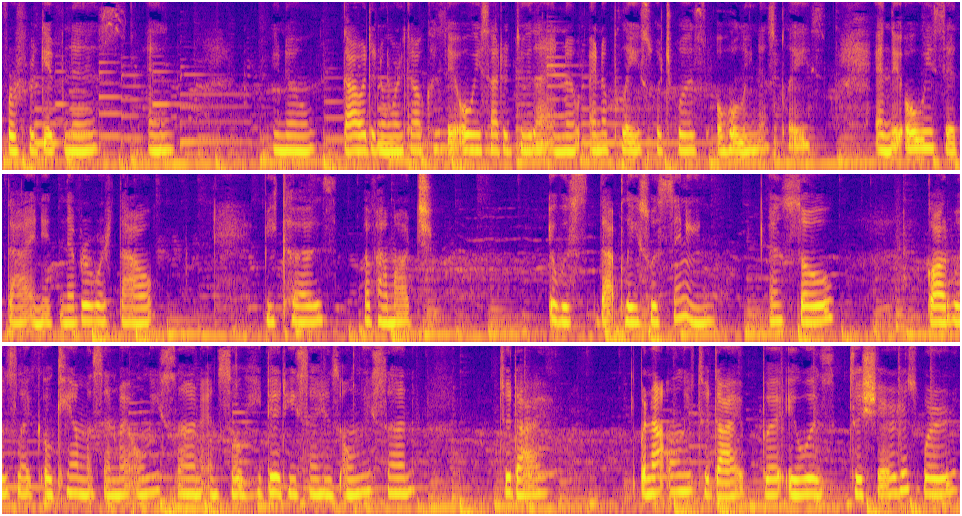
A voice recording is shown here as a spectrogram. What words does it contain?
for forgiveness. And you know that didn't work out because they always had to do that in a, in a place which was a holiness place. And they always did that and it never worked out because of how much it was that place was sinning. And so god was like okay i'm gonna send my only son. And so he did. He sent his only son to die but not only to die, but it was to share his word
